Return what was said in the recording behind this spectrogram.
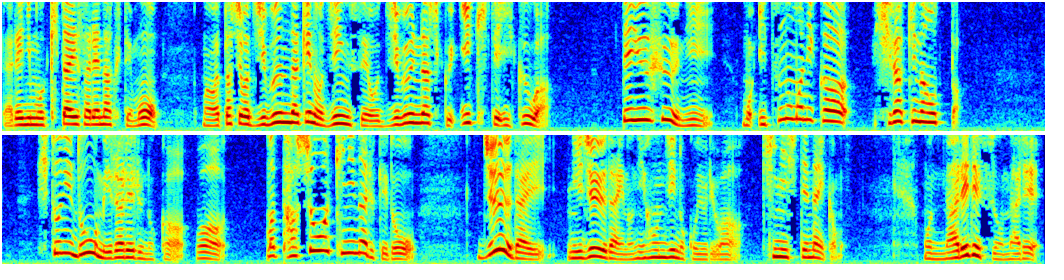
誰にも期待されなくても、まあ、私は自分だけの人生を自分らしく生きていくわ。っていう風にもういつの間にか開き直った。人にどう見られるのかは、まあ、多少は気になるけど10代20代の日本人の子よりは気にしてないかも。もう慣れですよ慣れ。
